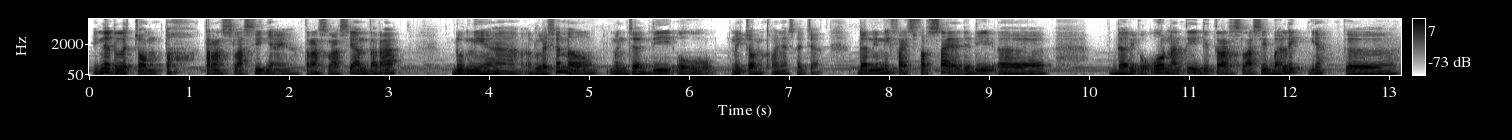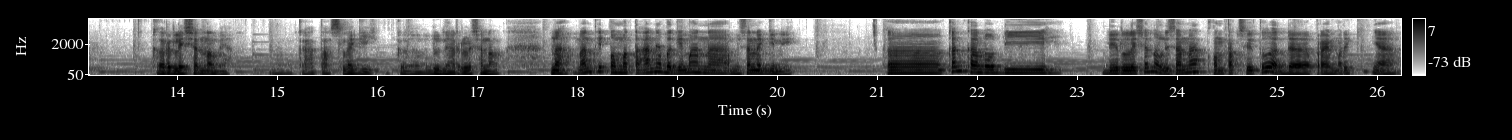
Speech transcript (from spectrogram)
ini adalah contoh translasinya ya, translasi antara dunia relational menjadi OO. Ini contohnya saja. Dan ini vice versa ya, jadi eh, dari OO nanti ditranslasi balik ya ke ke relational ya, ke atas lagi ke dunia relational. Nah nanti pemetaannya bagaimana? Misalnya gini, eh, kan kalau di di relational di sana kontaks itu ada primary key-nya,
